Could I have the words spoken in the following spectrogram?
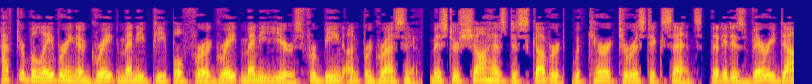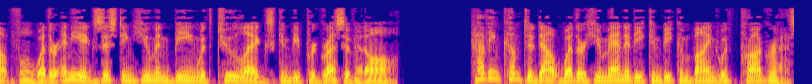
after belaboring a great many people for a great many years for being unprogressive, Mr. Shaw has discovered, with characteristic sense, that it is very doubtful whether any existing human being with two legs can be progressive at all. Having come to doubt whether humanity can be combined with progress,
